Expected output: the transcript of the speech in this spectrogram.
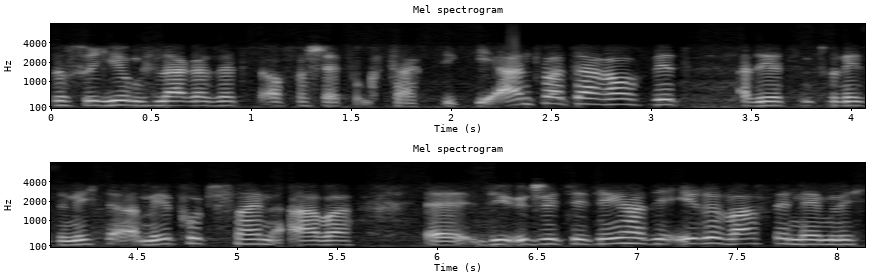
des Regierungslagers setzt auf Verschleppungstaktik. Die Antwort darauf wird, also jetzt in Tunesien nicht der Armeeputsch sein, aber äh, die UGTT hatte ihre Waffe, nämlich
